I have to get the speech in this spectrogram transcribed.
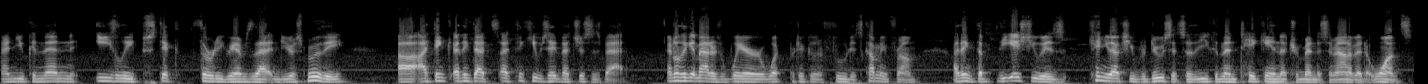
and you can then easily stick 30 grams of that into your smoothie. Uh, I think I think that's I think he would say that's just as bad. I don't think it matters where what particular food is coming from. I think the the issue is can you actually reduce it so that you can then take in a tremendous amount of it at once.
